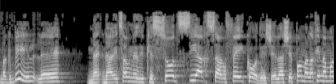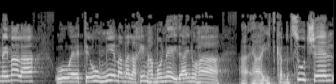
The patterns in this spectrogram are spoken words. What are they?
מקביל לנעריצה כסוד שיח שרפי קודש, אלא שפה מלאכים המוני מעלה הוא אה, תיאור מי הם המלאכים המוני, דהיינו ההתקבצות של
